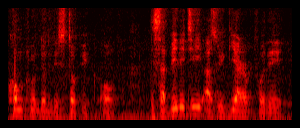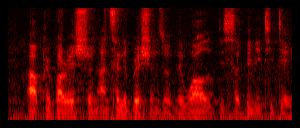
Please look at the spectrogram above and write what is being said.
conclude on this topic of disability as we gear up for the uh, preparation and celebrations of the World Disability Day.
